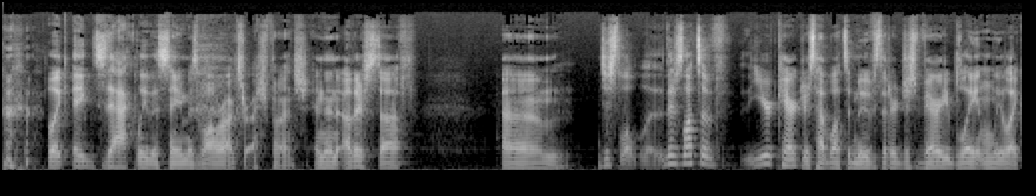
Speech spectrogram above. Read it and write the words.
Like exactly the same as balrog's rush punch. And then other stuff um just lo- there's lots of your characters have lots of moves that are just very blatantly like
